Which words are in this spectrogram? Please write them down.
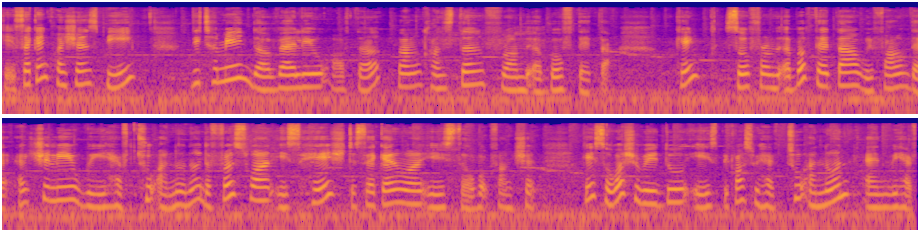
okay second question B Determine the value of the Planck constant from the above data. Okay, so from the above data, we found that actually we have two unknown. The first one is h, the second one is the work function. Okay, so what should we do is because we have two unknown and we have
